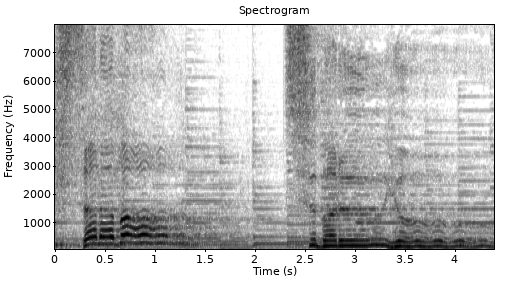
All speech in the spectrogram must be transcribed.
さらばすばるよ。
